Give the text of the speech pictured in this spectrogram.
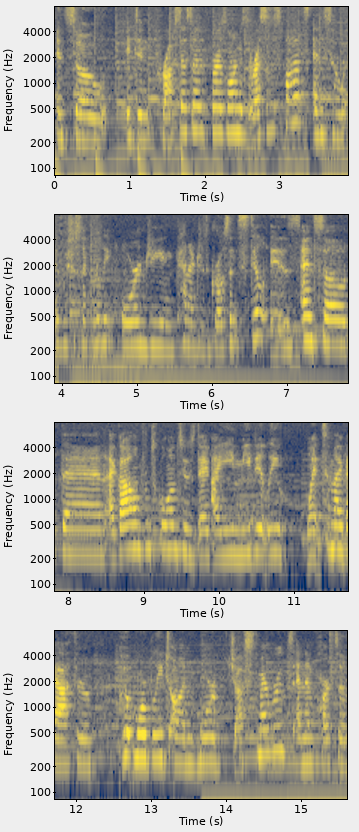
And so it didn't process it for as long as the rest of the spots. And so it was just like really orangey and kind of just gross and still is. And so then I got home from school on Tuesday. I immediately went to my bathroom, put more bleach on more of just my roots and then parts of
